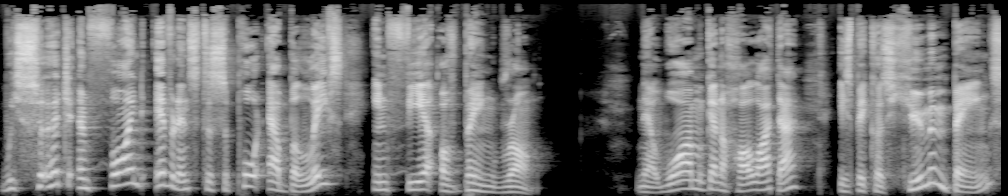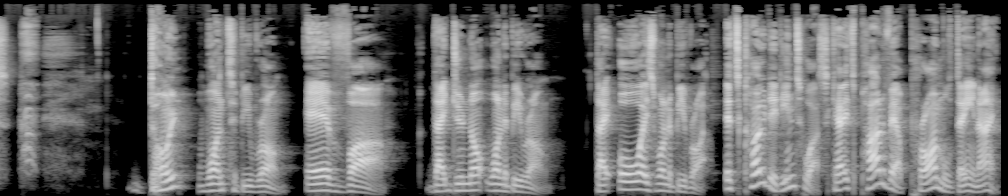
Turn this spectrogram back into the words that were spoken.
we search and find evidence to support our beliefs in fear of being wrong. Now, why I'm going to highlight that is because human beings don't want to be wrong. Ever. They do not want to be wrong. They always want to be right. It's coded into us, okay? It's part of our primal DNA.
